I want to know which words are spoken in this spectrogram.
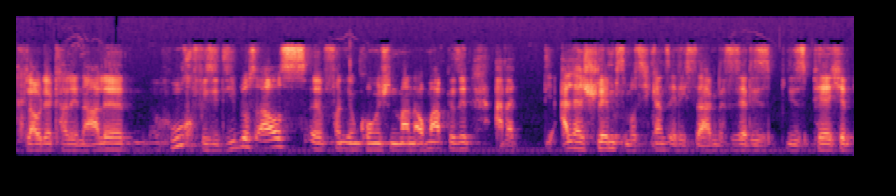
Claudia Cardinale, huch, wie sieht sie bloß aus, äh, von ihrem komischen Mann auch mal abgesehen. Aber die allerschlimmsten, muss ich ganz ehrlich sagen, das ist ja dieses, dieses Pärchen,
